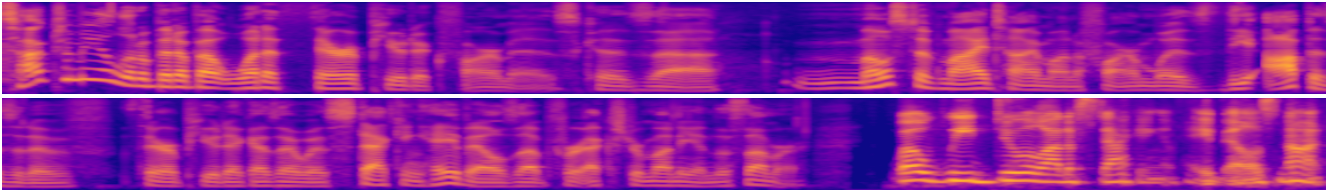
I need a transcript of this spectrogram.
Talk to me a little bit about what a therapeutic farm is cuz uh most of my time on a farm was the opposite of therapeutic as I was stacking hay bales up for extra money in the summer. well we do a lot of stacking of hay bales not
